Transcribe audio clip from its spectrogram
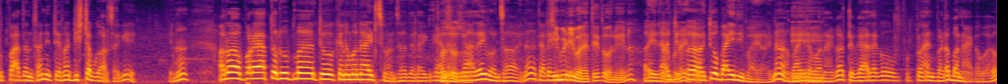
उत्पादन छ नि त्यसमा डिस्टर्ब गर्छ कि होइन? र पर्याप्त रूपमा त्यो केनामोनाइट्स भन्छ त्यसलाई। गाँदै भन्छ होइन? त्यसलाई त्यही त हो नि होइन? त्यो- बाहिरी भयो होइन? बाहिर। बनाएको त्यो गाजाको प्लान्टबाट बनाएको भयो।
